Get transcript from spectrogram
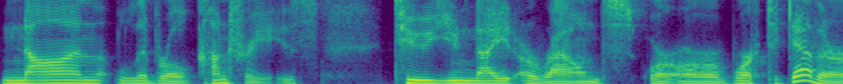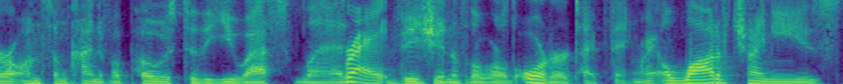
non liberal countries to unite around or, or work together on some kind of opposed to the US led right. vision of the world order type thing, right? A lot of Chinese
